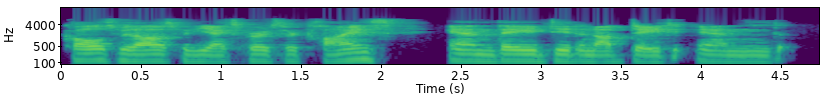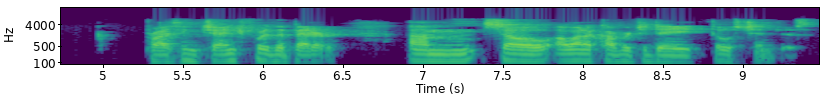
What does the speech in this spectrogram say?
calls with us, with the experts, their clients, and they did an update and pricing change for the better. Um, so I want to cover today those changes.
